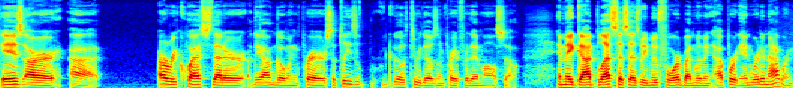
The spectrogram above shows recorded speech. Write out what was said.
is our uh, our requests that are the ongoing prayers. So please go through those and pray for them also. And may God bless us as we move forward by moving upward, inward, and outward.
